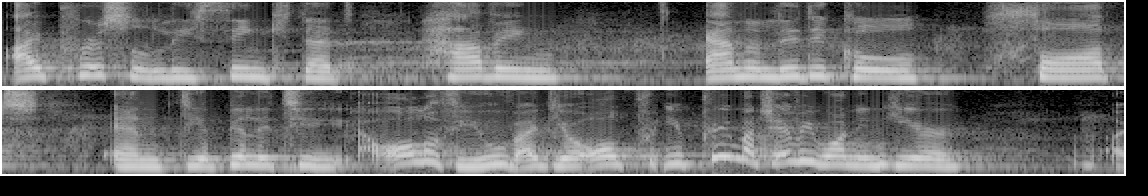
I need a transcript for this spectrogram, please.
I personally think that having analytical thought and the ability, all of you, right? You're all, you're pretty much everyone in here, uh,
